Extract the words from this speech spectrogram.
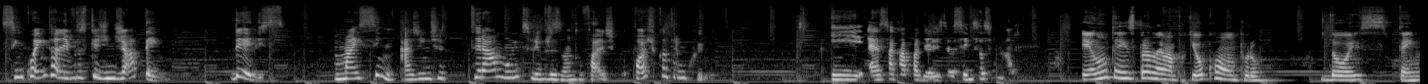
50 livros que a gente já tem deles. Mas sim, a gente terá muitos livros antofágicos. Pode ficar tranquilo. E essa capa deles é sensacional. Eu não tenho esse problema, porque eu compro dois, tem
